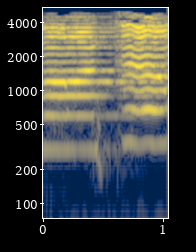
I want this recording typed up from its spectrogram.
بكرة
